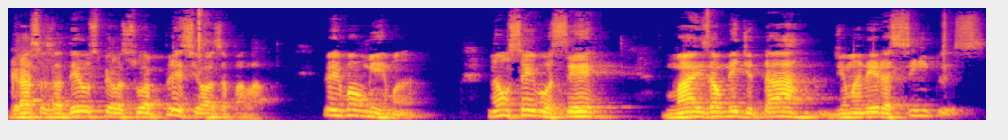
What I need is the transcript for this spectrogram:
Graças a Deus pela sua preciosa palavra. Meu irmão, minha irmã, não sei você, mas ao meditar de maneira simples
